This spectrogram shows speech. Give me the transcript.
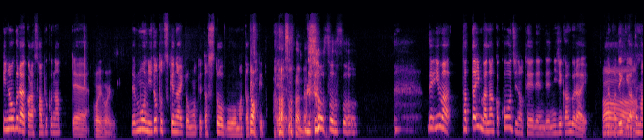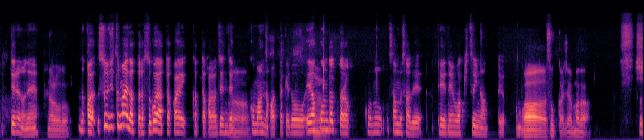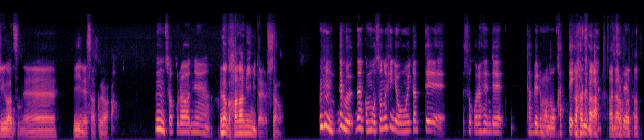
昨日ぐらいから寒くなってはいはい。でもう二度とつけないと思ってたストーブをまたつけて。あそうなんだ。そうそうそう。で今たった今なんか工事の停電で2時間ぐらいなんか電気が止まってるのね。なるほど。なんか数日前だったらすごい暖かかったから全然うん。困んなかったけど、エアコンだったらこの寒さで停電はきついなって思う。ああそっか。じゃあまだそう4月ね。いいね桜。うん、桜はね。えなんか花見みたいのしたの？うん、でもなんかもうその日に思い立ってそこら辺で食べるものを買っていくみたいなあな感じで。るほど。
